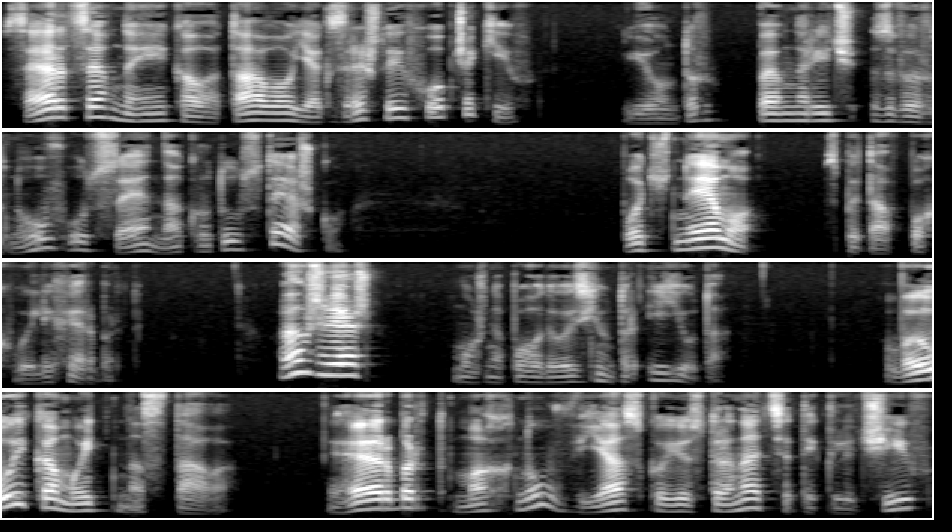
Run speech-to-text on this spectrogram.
Серце в неї калатало, як зрештою в хлопчаків. Юнтер, певна річ, звернув усе на круту стежку. Почнемо? спитав по хвилі Герберт. «А вже ж!» – мужно погодились Юнтер і Юта. Велика мить настала. Герберт махнув в'язкою з тринадцяти ключів,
